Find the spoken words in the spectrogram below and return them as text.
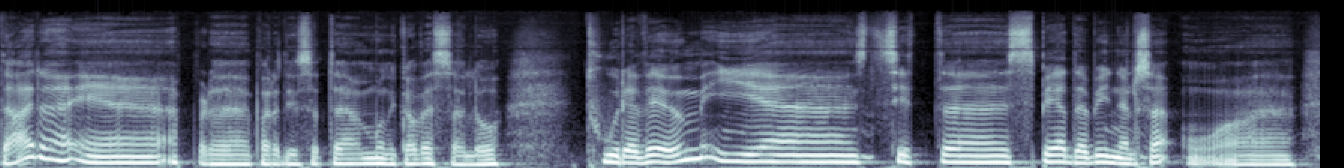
Der er epleparadiset til Monica Wessel og Tore Veum i eh, sitt eh, spede begynnelse. Og eh,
